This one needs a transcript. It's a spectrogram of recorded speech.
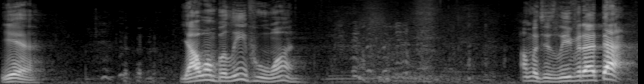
Yeah. Y'all won't believe who won. I'm going to just leave it at that.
